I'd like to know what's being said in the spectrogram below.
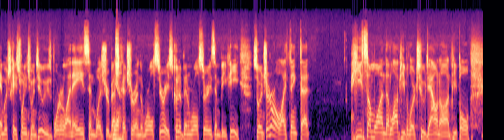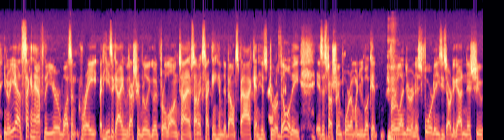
in which case 2022 he was borderline ace and was your best Yeah. pitcher in the World Series, could have been World Series MVP. So in general, I think that he's someone that a lot of people are too down on. People, you know, yeah, the second half of the year wasn't great, but he's a guy who's actually really good for a long time. So I'm expecting him to bounce back, and his durability is especially important when you look at Verlander in his 40s. He's already got an issue.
